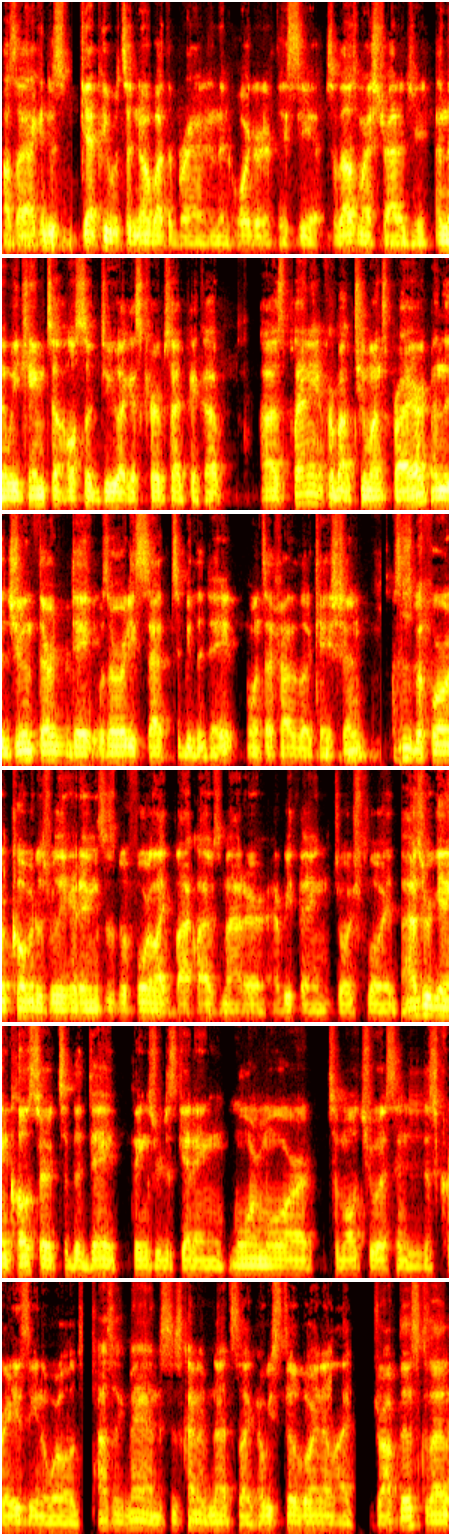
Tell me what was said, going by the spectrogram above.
I was like, I can just get people to know about the brand and then order it if they see it. So that was my strategy. And then we came to also do, I guess, curbside pickup. I was planning it for about two months prior, and the June 3rd date was already set to be the date once I found the location. This is before COVID was really hitting. This is before like Black Lives Matter, everything, George Floyd. As we were getting closer to the date, things were just getting more and more tumultuous and just crazy in the world. I was like, man, this is kind of nuts. Like, are we still going to like drop this? Because I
